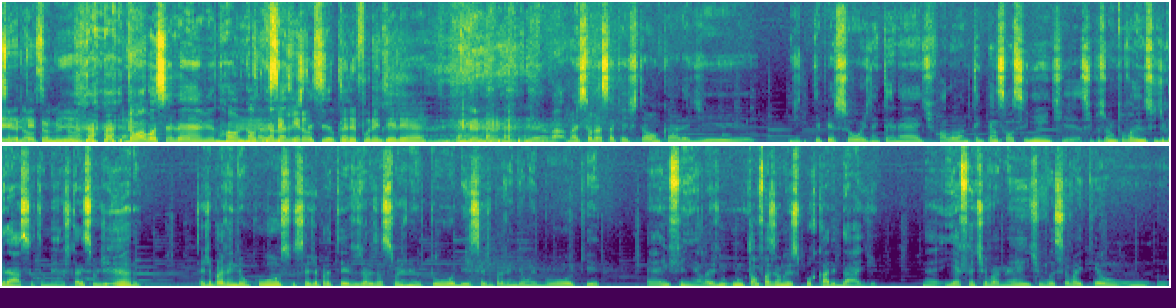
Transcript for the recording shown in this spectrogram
Felipe Breida, tento me- o então, alô CVM, não, não É, tem Eu sei que analista o, aqui, o tá? telefone dele é. É, ma- mas sobre essa questão, cara, de, de ter pessoas na internet falando, tem que pensar o seguinte: essas pessoas não estão fazendo isso de graça também, elas querem seu dinheiro. Seja para vender um curso, seja para ter visualizações no YouTube, seja para vender um e-book. É, enfim, elas não- estão fazendo isso por caridade. né? E efetivamente você vai ter um, um- um-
